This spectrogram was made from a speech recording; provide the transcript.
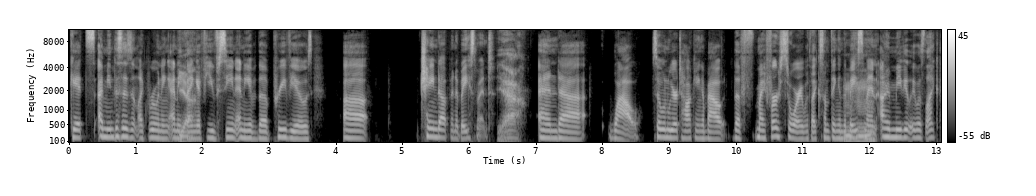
gets. I mean, this isn't like ruining anything Yeah. if you've seen any of the previews. Uh, chained up in a basement. Yeah. And uh wow. So when we were talking about the f- my first story with like something in the Mhm. basement, I immediately was like,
